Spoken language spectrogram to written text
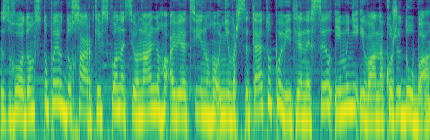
Згодом вступив до Харківського національного авіаційного університету повітряних сил імені Івана Кожедуба.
